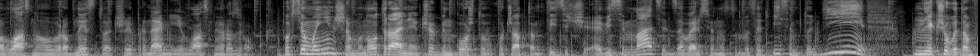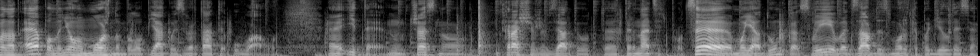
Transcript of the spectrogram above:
власного виробництва чи принаймні її власної розробки. По всьому іншому, ну от реально, якщо б він коштував хоча б там 1018 за версію на 128, тоді, якщо ви там фанат Apple, на нього можна було б якось звертати увагу. І те, ну чесно, краще вже взяти от е, 13 Pro. Це моя думка, свої ви, як завжди, зможете поділитися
